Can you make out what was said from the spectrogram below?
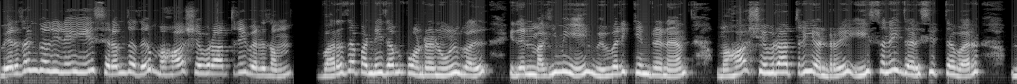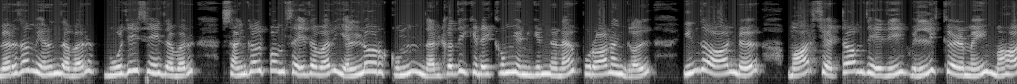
விரதங்களிலேயே சிறந்தது மகா சிவராத்திரி விரதம். வரத பண்டிதம் போன்ற நூல்கள் இதன் மகிமையை விவரிக்கின்றன. மகா சிவராத்திரி அன்று ஈசனை தரிசித்தவர் விரதம் இருந்தவர் பூஜை செய்தவர் சங்கல்பம் செய்தவர் எல்லோருக்கும் நற்கதி கிடைக்கும் என்கின்றன புராணங்கள். இந்த ஆண்டு மார்ச் எட்டாம் தேதி வெள்ளிக்கிழமை மகா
